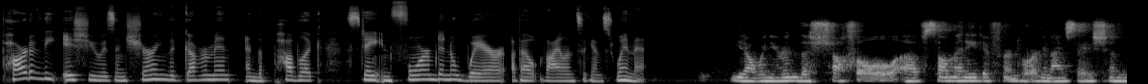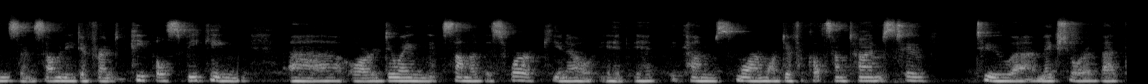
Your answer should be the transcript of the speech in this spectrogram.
Part of the issue is ensuring the government and the public stay informed and aware about violence against women. You know, when you're in the shuffle of so many different organizations and so many different people speaking uh, or doing some of this work, you know, it, it becomes more and more difficult sometimes to to uh, make sure that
